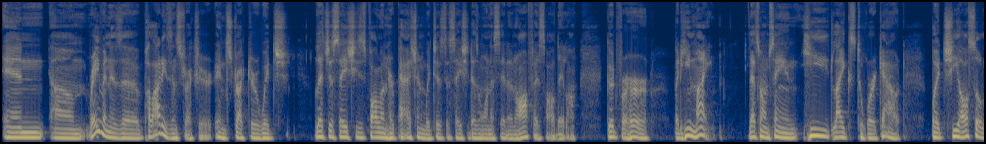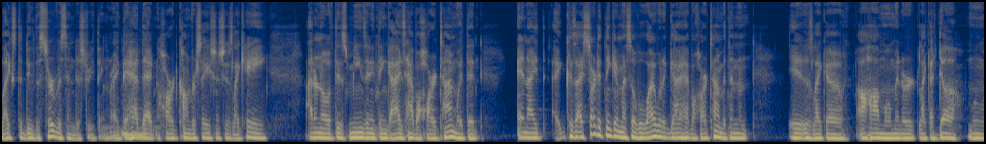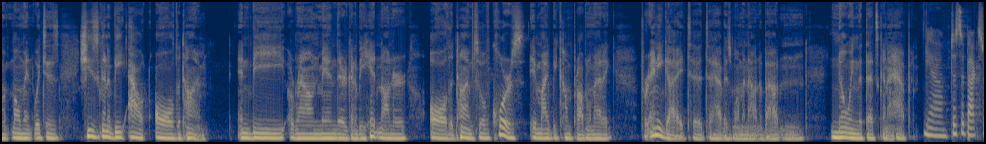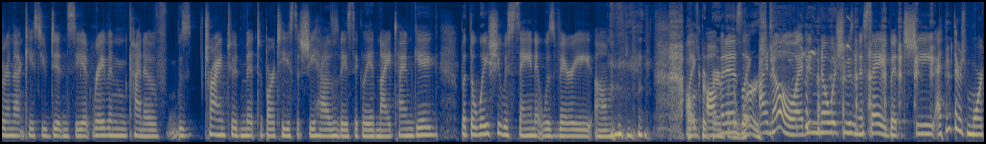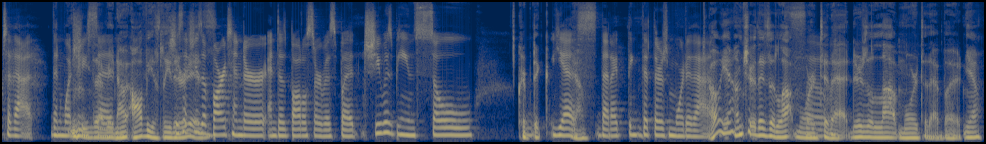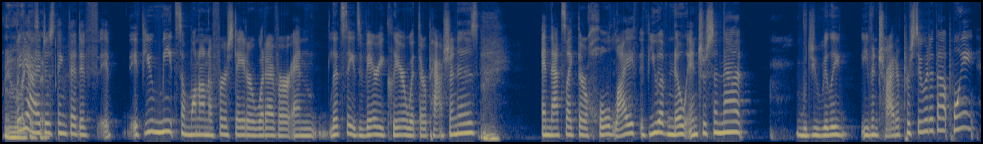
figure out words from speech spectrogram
and um, Raven is a Pilates instructor. Instructor, which let's just say she's following her passion, which is to say she doesn't want to sit in an office all day long. Good for her, but he might. That's what I'm saying. He likes to work out, but she also likes to do the service industry thing, right? They had mm-hmm. that hard conversation. She was like, "Hey, I don't know if this means anything. Guys have a hard time with it." And I, because I, started thinking to myself, well, why would a guy have a hard time? But then it was like a aha moment or like a duh moment, moment which is she's going to be out all the time and be around men that are going to be hitting on her all the time. So of course it might become problematic for any guy to to have his woman out and about and knowing that that's going to happen. Yeah, just a backstory in that case you didn't see it. Raven kind of was trying to admit to Bartise that she has basically a nighttime gig, but the way she was saying it was very um I was like for the ominous. Like. I know, I didn't know what she was going to say, but she I think there's more to that than what she I said. mean, obviously she said she's a bartender and does bottle service, but she was being so cryptic. yes that I think that there's more to that. Oh yeah, I'm sure there's a lot more So- to that. There's a lot more to that, but yeah, But like yeah, I I, just think that if if if you meet someone on a first date or whatever, and let's say it's very clear what their passion is, Mm-hmm. and that's like their whole life, if you have no interest in that, would you really even try to pursue it at that point?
